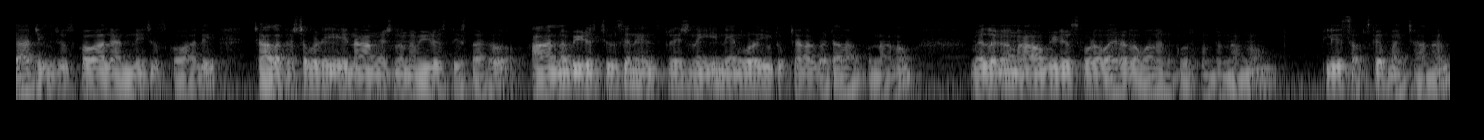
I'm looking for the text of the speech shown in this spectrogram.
ఛార్జింగ్ చూసుకోవాలి అన్నీ చూసుకోవాలి. చాలా కష్టపడి నా అన్వేషణ అన్న వీడియోస్ తీస్తాడు. ఆ అన్న వీడియోస్ చూసి నేను ఇన్స్పిరేషన్ అయ్యి నేను కూడా యూట్యూబ్ ఛానల్ పెట్టాలనుకున్నాను. మెల్లగా నా వీడియోస్ కూడా వైరల్ అవ్వాలని కోరుకుంటున్నాను. Please subscribe my channel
